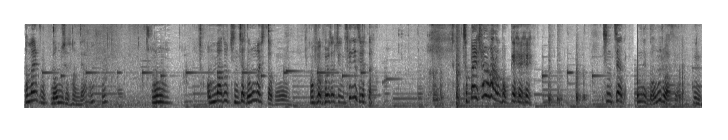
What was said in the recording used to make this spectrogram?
정말 너무 죄송한데요? 응? 응? 음. 엄마도 진짜 너무 맛있다고. 엄마 벌써 지금 세개 드셨다고. 저 빨리 촬영하라고 해. 진짜 언니 너무 좋아하세요. 응.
